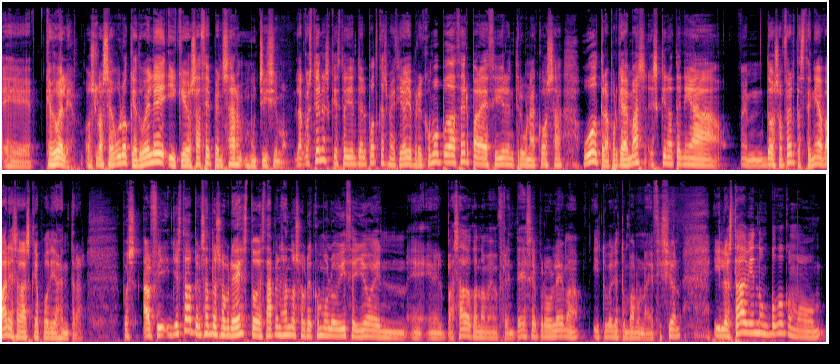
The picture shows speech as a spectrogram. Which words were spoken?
eh, que duele, os lo aseguro que duele y que os hace pensar muchísimo. La cuestión es que este oyente del podcast me decía, oye, pero ¿cómo puedo hacer para decidir entre una cosa u otra? Porque además es que no tenía em, dos ofertas, tenía varias a las que podía entrar. Pues al fin, yo estaba pensando sobre esto, estaba pensando sobre cómo lo hice yo en, en, el pasado cuando me enfrenté a ese problema y tuve que tomar una decisión. Y lo estaba viendo un poco como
